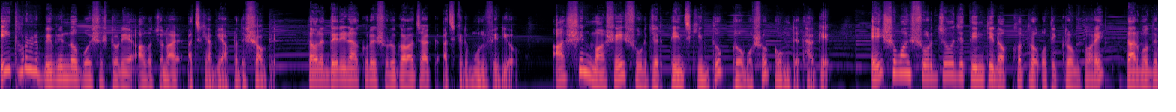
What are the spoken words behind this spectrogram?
এই ধরনের বিভিন্ন বৈশিষ্ট্য নিয়ে আলোচনায় আজকে আমি আপনাদের সঙ্গে। তাহলে দেরি না করে শুরু করা যাক আজকের মূল ভিডিও আশ্বিন মাসে সূর্যের তেজ কিন্তু ক্রমশ কমতে থাকে। এই সময় সূর্য যে তিনটি নক্ষত্র অতিক্রম করে তার মধ্যে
